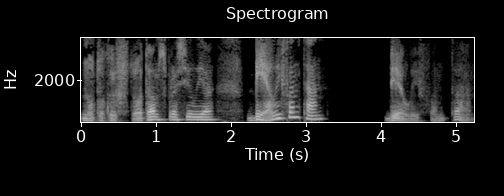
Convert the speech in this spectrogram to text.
«Ну так и что там?» — спросил я. «Белый фонтан». «Белый фонтан».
